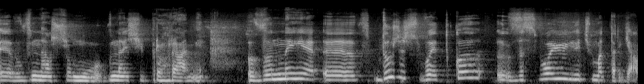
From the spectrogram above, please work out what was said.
е, в, нашому, в нашій програмі вони е, дуже швидко засвоюють матеріал.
